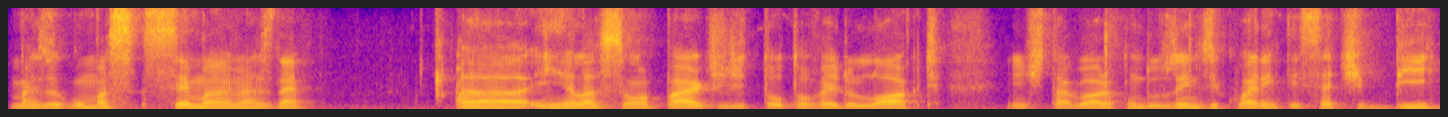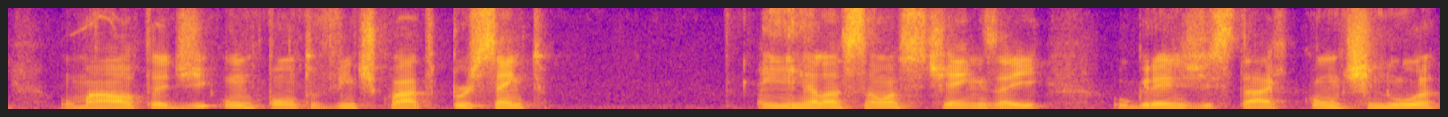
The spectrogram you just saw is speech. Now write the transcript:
mais algumas semanas, né? Uh, em relação à parte de Total Value Locked, a gente está agora com 247 bi, uma alta de 1,24%. Em relação às chains aí, o grande destaque continua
